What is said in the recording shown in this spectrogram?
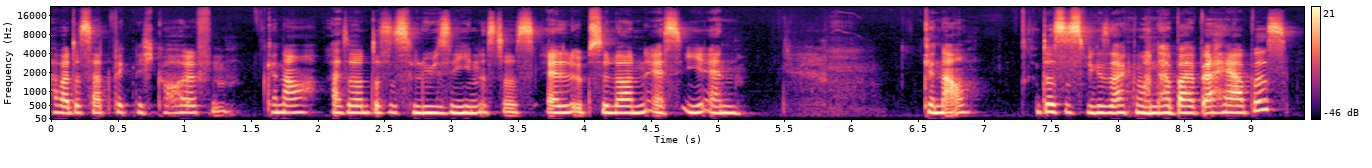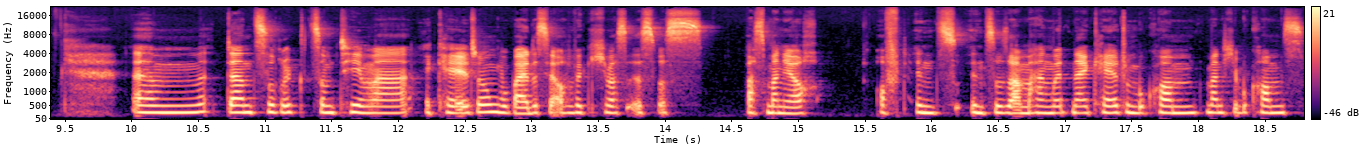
Aber das hat wirklich geholfen. Genau, also das ist Lysin, ist das L-Y-S-I-N. Genau, das ist wie gesagt wunderbar bei Herpes. Ähm, dann zurück zum Thema Erkältung, wobei das ja auch wirklich was ist, was, was man ja auch oft in, in Zusammenhang mit einer Erkältung bekommt. Manche bekommen es,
